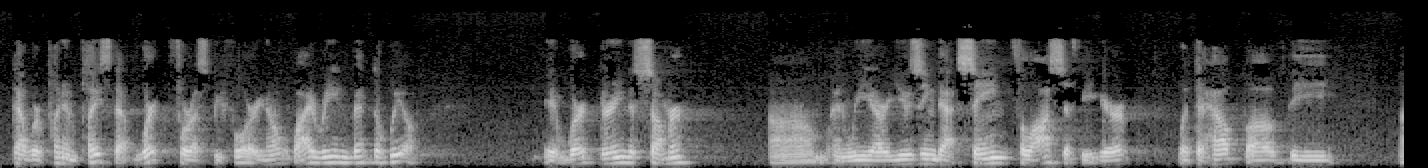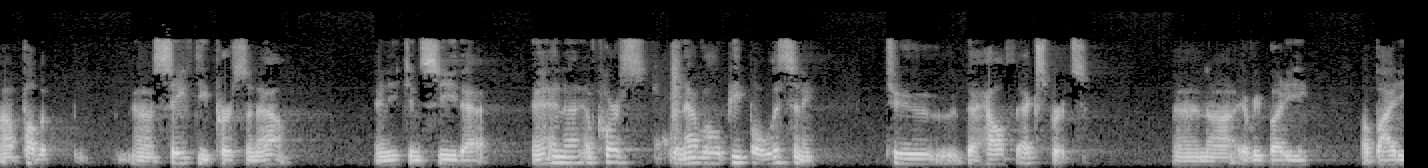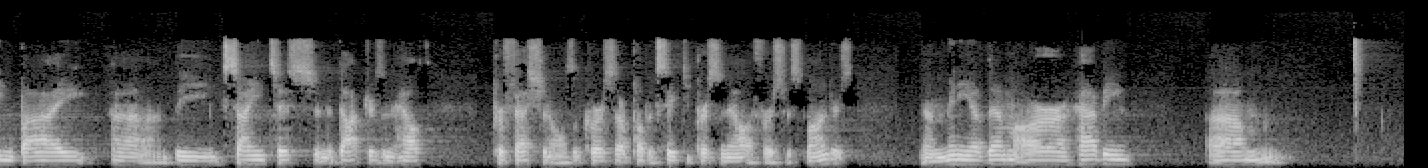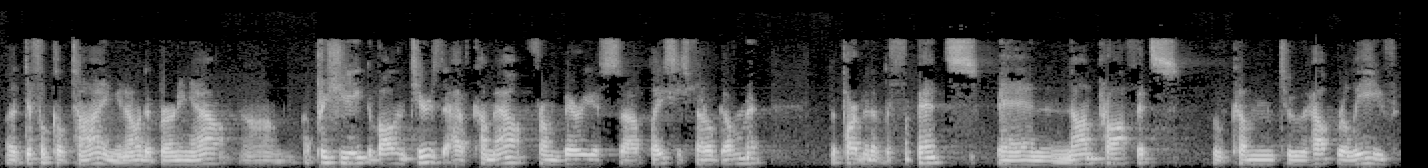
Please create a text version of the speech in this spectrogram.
that were put in place that worked for us before. You know, why reinvent the wheel? It worked during the summer, um, and we are using that same philosophy here with the help of the uh, public uh, safety personnel. And you can see that. And, and uh, of course, the Navajo people listening to the health experts and uh, everybody abiding by uh, the scientists and the doctors and health professionals, of course, our public safety personnel, our first responders. Many of them are having um, a difficult time. You know, they're burning out. Um, appreciate the volunteers that have come out from various uh, places, federal government, Department of Defense, and nonprofits who've come to help relieve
